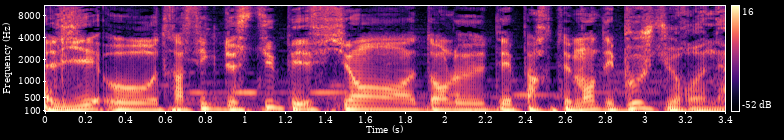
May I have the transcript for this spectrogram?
liés au trafic de stupéfiants dans le département des Bouches-du-Rhône.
